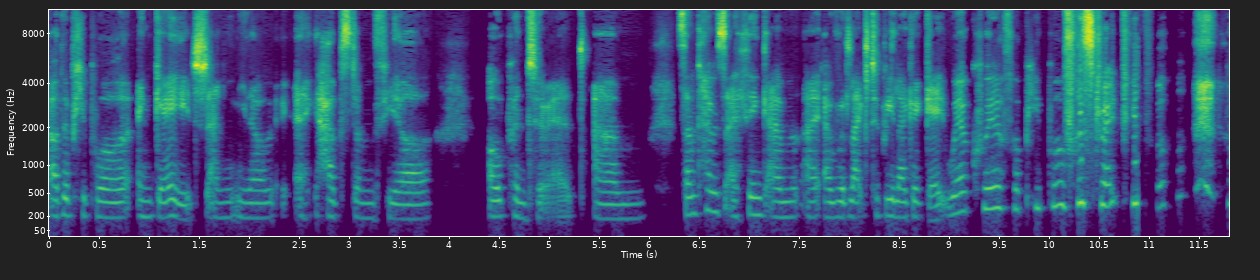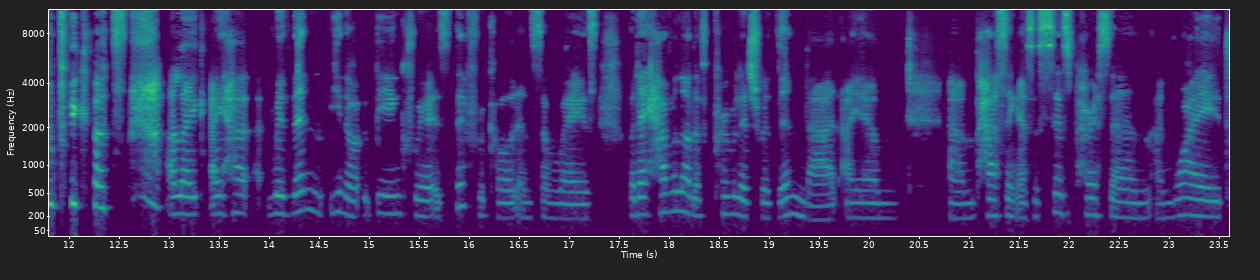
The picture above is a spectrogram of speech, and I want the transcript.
other people engaged, and you know, it helps them feel open to it. Um, sometimes I think I'm I, I, would like to be like a gateway queer for people, for straight people, because I like I have within you know being queer is difficult in some ways, but I have a lot of privilege within that. I am um, passing as a cis person. I'm white.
